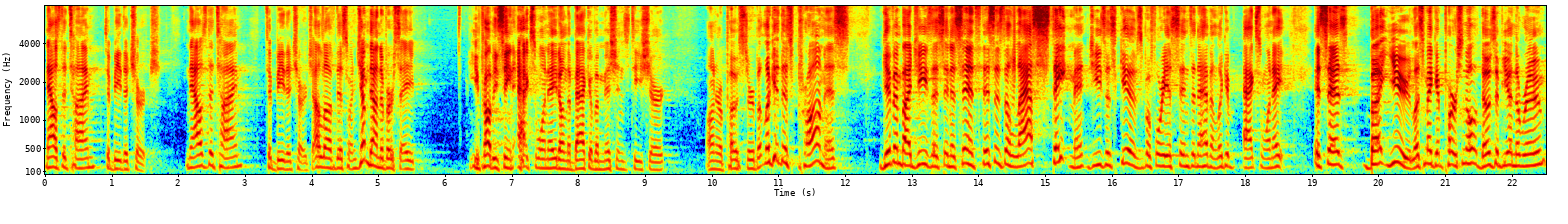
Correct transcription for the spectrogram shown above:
now's the time to be the church. Now's the time to be the church. I love this one. Jump down to verse 8. You've probably seen Acts 1 8 on the back of a missions t shirt on a poster, but look at this promise given by Jesus. In a sense, this is the last statement Jesus gives before he ascends into heaven. Look at Acts 1 8. It says, But you, let's make it personal. Those of you in the room,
